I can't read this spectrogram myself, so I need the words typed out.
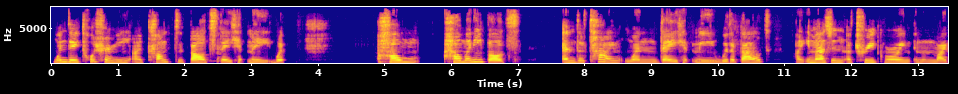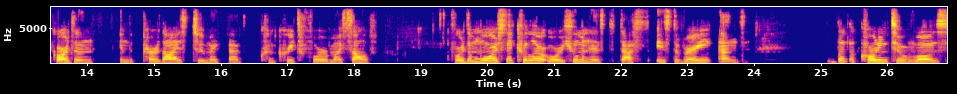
when they torture me, I count the belts they hit me with. How how many belts and the time when they hit me with a belt, I imagine a tree growing in my garden in the paradise to make that concrete for myself. For the more secular or humanist, death is the very end. But according to Rose,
